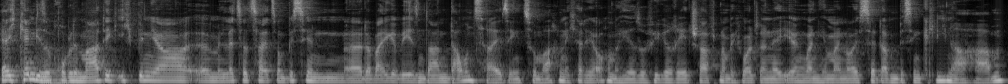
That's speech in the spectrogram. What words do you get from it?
Ja, ich kenne diese Problematik. Ich bin ja ähm, in letzter Zeit so ein bisschen äh, dabei gewesen, da ein Downsizing zu machen. Ich hatte ja auch immer hier so viel Gerätschaften, aber ich wollte dann ja irgendwann hier mein neues Setup ein bisschen cleaner haben.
